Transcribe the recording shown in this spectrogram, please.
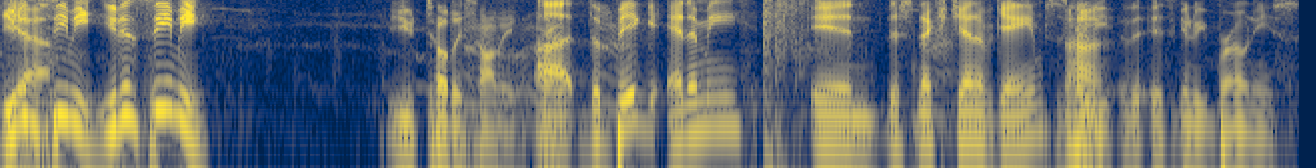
yeah. didn't see me. You didn't see me. You totally saw me. All right. uh, the big enemy in this next gen of games is Uh-huh. gonna be is gonna be bronies.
